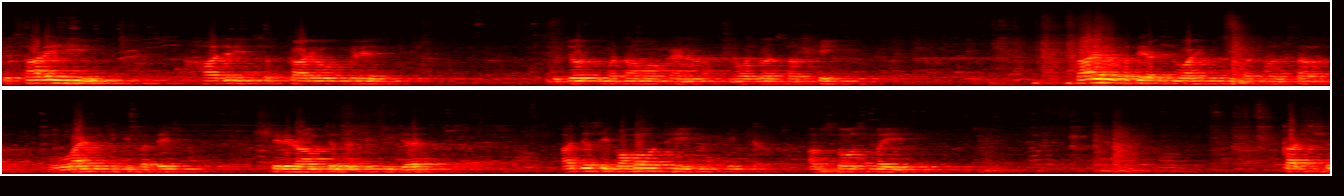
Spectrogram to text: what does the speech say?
ਤੇ ਸਾਰੇ ਹੀ ਹਾਜ਼ਰੀ ਸਤਿਕਾਰਯੋਗ ਮੇਰੇ ਬਜ਼ੁਰਗ ਮਾਤਾਵਾਂ, ਭੈਣਾਂ, ਨੌਜਵਾਨ ਸਾਥੀ, ਸਾਰਿਆਂ ਨੂੰ ਫਤਿਹ ਅੱਜ ਵਾਹਿਗੁਰੂ ਜੀ ਕਾ ਖਾਲਸਾ, ਵਾਹਿਗੁਰੂ ਜੀ ਕੀ ਫਤਿਹ। ਸ਼੍ਰੀ ਰਾਮਚੰਦਰ ਜੀ ਕੀ ਜੈ। ਅੱਜ ਅਸੀਂ ਬਹੁਤ ਹੀ ਇੱਕ ਅਫਸੋਸਮਈ ਕੱਚ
